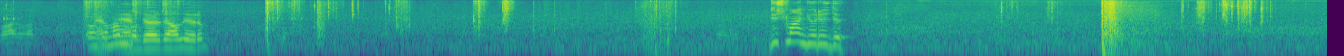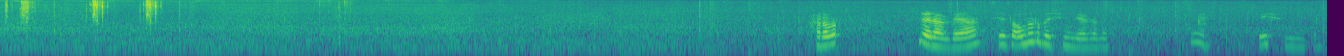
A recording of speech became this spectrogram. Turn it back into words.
Var var. O M- zaman bu- M4'ü alıyorum. Düşman görüldü. Karalar herhalde ya. Ses alır da şimdiye kadar. Evet. 500 metre.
